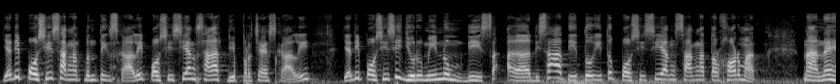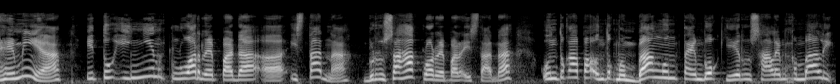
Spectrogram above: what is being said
Jadi posisi sangat penting sekali, posisi yang sangat dipercaya sekali. Jadi posisi juru minum di uh, di saat itu itu posisi yang sangat terhormat. Nah, Nehemia itu ingin keluar daripada uh, istana, berusaha keluar daripada istana untuk apa? Untuk membangun tembok Yerusalem kembali.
